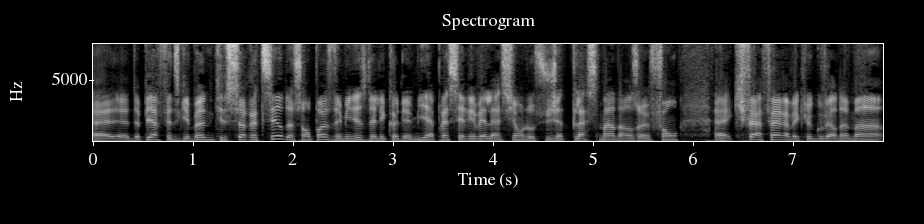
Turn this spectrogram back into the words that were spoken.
euh, de Pierre Fitzgibbon qu'il se retire de son poste de ministre de l'économie après ses révélations au sujet de placement dans un fonds euh, qui fait affaire avec le gouvernement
